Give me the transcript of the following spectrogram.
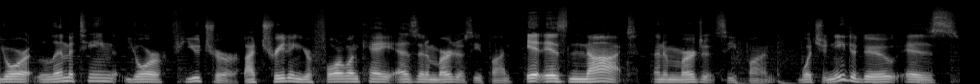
you're limiting your future by treating your 401k as an emergency fund. It is not an emergency fund. What you need to do is,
